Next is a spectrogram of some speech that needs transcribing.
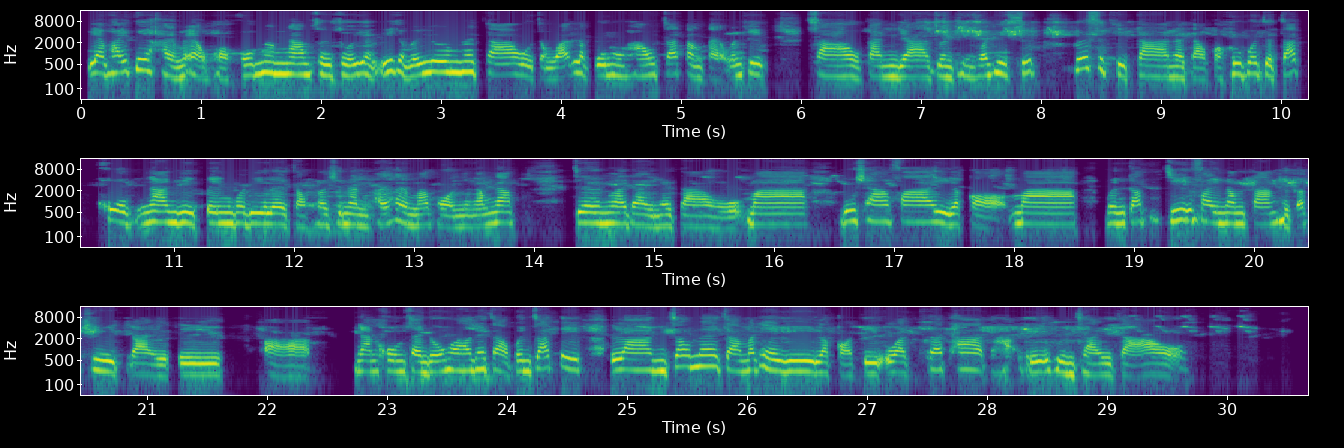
และไพ่ที่ไข่ไม่แอวขอโค้มงามๆสวยๆอย่างนี้จะไม่ลืมนะเจ้า จังหวัดละปูนของเฮาจัดตั้งแต่วันที่สาวกันยาจนถึงวันที่สิบพฤศจิกายนะเจ้าก็คือว่าจะจัดโคบงานยีเป็งพอดีเลยเจ้าเพราะฉะนั้นไพ่ไข่มาพรอย่างงามๆเจอเมื่อใดนะเจ้า มาบูชาไฟแล้วก็มาเหมือนกับจิไฟนำตังให้กับชีวิตใดตีอ่างานโคมแซนโดงของเราเนี่ยเจ้าเป็นจัดตีลานเจ้าแม่จามเทวี และก็ตีวัดพระธาตุหริหุนชัยเจ้า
